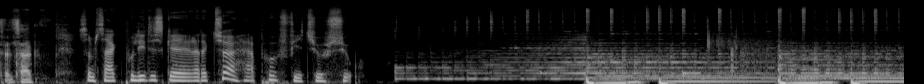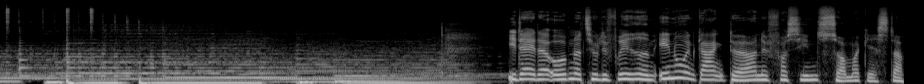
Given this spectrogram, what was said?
Selv tak. Som sagt, politisk redaktør her på 24 /7. I dag der åbner Tivoli Friheden endnu en gang dørene for sine sommergæster.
